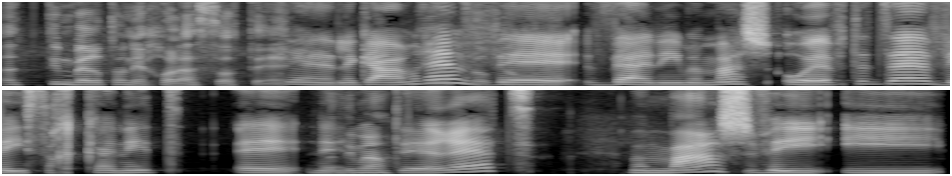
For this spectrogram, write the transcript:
טים ברטון יכול לעשות... אה, כן, לגמרי, ו-. ואני ממש אוהבת את זה, והיא שחקנית אה. נהדרת, ממש, והיא היא,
